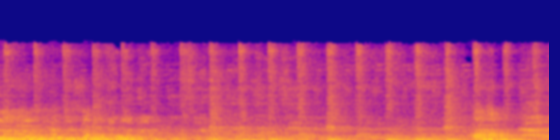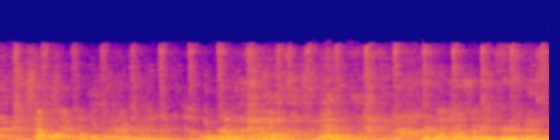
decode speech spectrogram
Yẹ kí ẹ̀mú kó ti sẹ́wọ̀n fún ọ. Ọ̀họ́. Ẹ̀mú ẹ̀ka kó kúrẹ́ ẹ̀ka. Ó kúrẹ́ ọ̀họ́. Ó. Ìgbàjọ́ sẹ́wọ̀n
